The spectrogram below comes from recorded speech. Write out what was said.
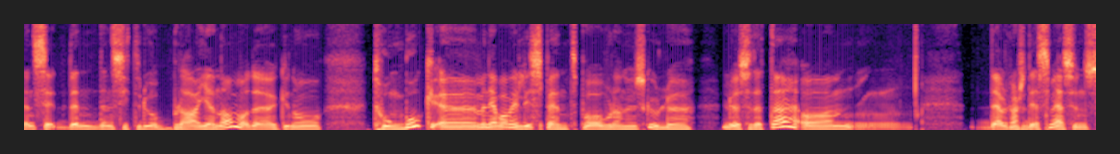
den, den, den sitter du og blar gjennom, og det er ikke noe tung bok. Men jeg var veldig spent på hvordan hun skulle løse dette, og det er vel kanskje det som jeg syns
